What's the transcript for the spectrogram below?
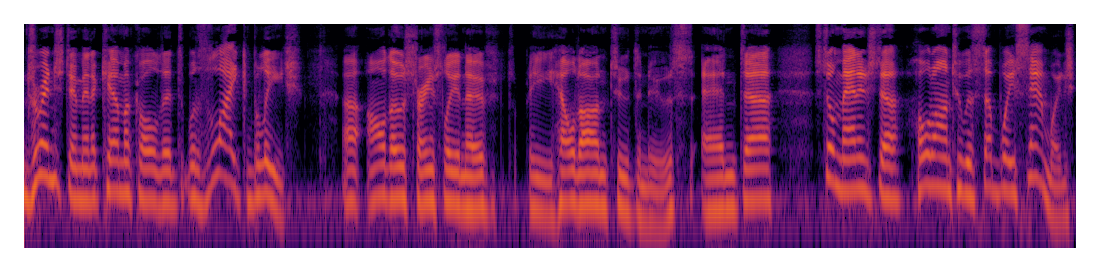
drenched him in a chemical that was like bleach. Uh, although, strangely enough, he held on to the noose and uh, still managed to hold on to his Subway sandwich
